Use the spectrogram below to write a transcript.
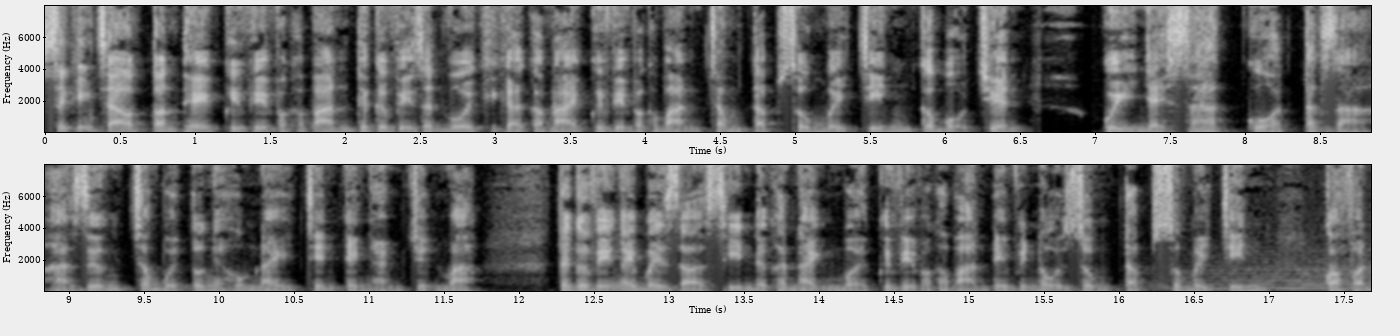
Xin kính chào toàn thể quý vị và các bạn. Thưa quý vị rất vui khi gặp lại quý vị và các bạn trong tập số 19 của bộ truyện Quỷ nhảy xác của tác giả Hà Dương trong buổi tối ngày hôm nay trên kênh Hẻm Chuyện Ma. Thưa quý vị, ngay bây giờ xin được hân hạnh mời quý vị và các bạn đến với nội dung tập số 19 qua phần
